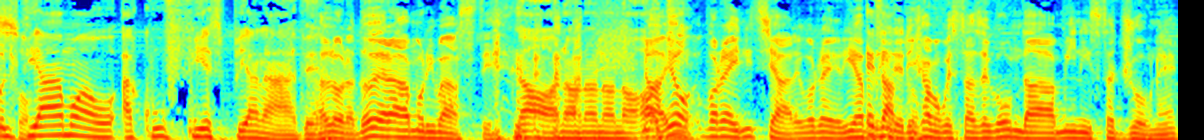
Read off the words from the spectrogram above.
ascoltiamo a, a cuffie spianate. Allora, dove eravamo rimasti? No, no, no, no, no. No, oggi- io vorrei iniziare, vorrei riaprire Esatto. diciamo, questa seconda mini stagione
